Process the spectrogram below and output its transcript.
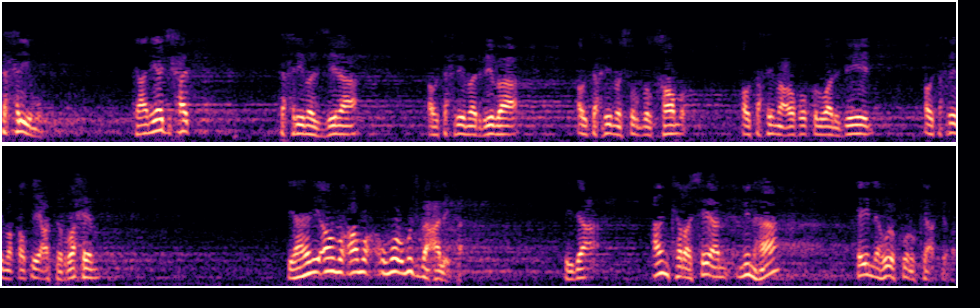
تحريمه. كان يجحد تحريم الزنا أو تحريم الربا أو تحريم شرب الخمر. أو تحريم عقوق الوالدين أو تحريم قطيعة الرحم. يعني هذه أمور مجمع عليها. إذا أنكر شيئا منها فإنه يكون كافرا.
